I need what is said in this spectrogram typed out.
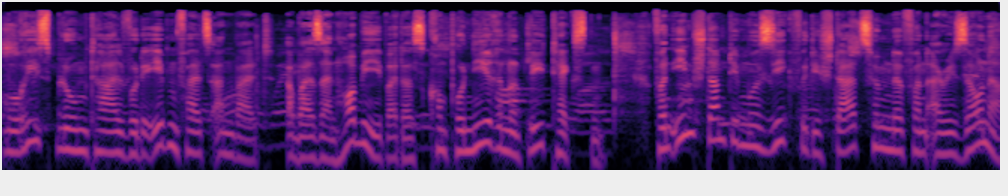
Maurice Blumenthal wurde ebenfalls Anwalt, aber sein Hobby war das Komponieren und Liedtexten. Von ihm stammt die Musik für die Staatshymne von Arizona.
